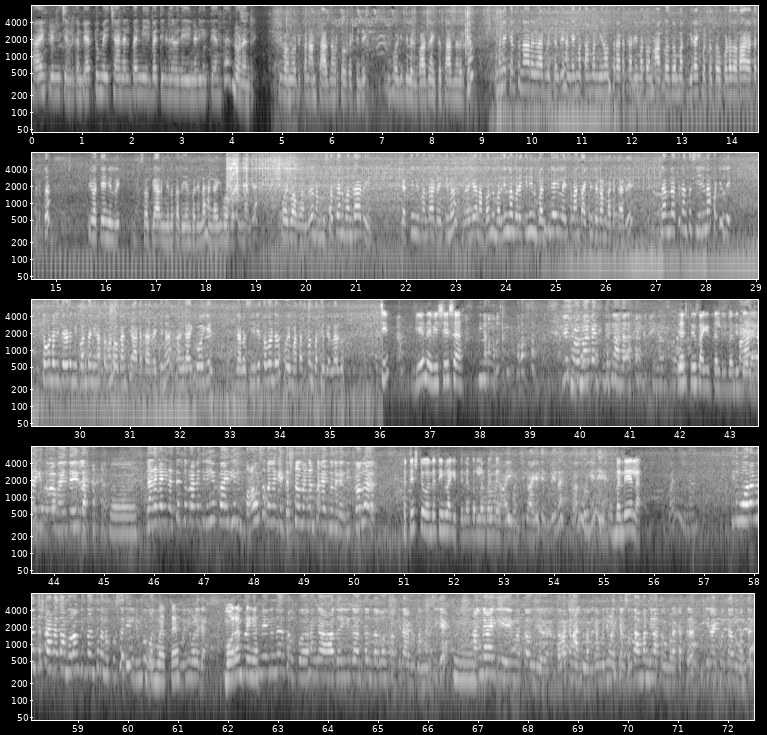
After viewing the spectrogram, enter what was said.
Hi friends welcome back to my channel. ಬನ್ನಿ, ಇವತ್ತಿನ ಹಿಡಿದೊಳಗೆ ಏನು ನಡೆಯುತ್ತೆ ಅಂತ ನೋಡೋಣ್ರಿ. ಇವಾಗ ನೋಡ್ರಿಪ್ಪ, ನಾನು ತಾಜ್ನವ್ರಿಗೆ ಹೋಗ್ಬರ್ತೀನಿ ರೀ. ಹೋಗಿದ್ದಿಲ್ಲ ರೀ ಭಾಳ ದಿನ ಆಯ್ತು ತಾಜ್ನಗರ್ಗೆ ಮನೆ ಕೆಲಸನ ರಗಳಾಗ್ಬಿಡುತ್ತಲ್ಲ ರೀ ಹಂಗಾಗಿ ಮತ್ತು ಅಮ್ಮ ಮೀನೋ ಒಂಥರ ಹಾಕತ್ತಾರೆ ರೀ. ಮತ್ತು ಅವ್ನು ಹಾಕೋದು, ಮತ್ತು ಗಿರಾಕಿ ಬರ್ತವೆ ಕೊಡೋದು ಅದಾಗ ಹಾಕತ್ ಬಿಡುತ್ತೆ ಇವತ್ತೇನಿಲ್ಲ ರೀ ಸ್ವಲ್ಪ ಯಾರು ಮೀನಕ್ಕೆ ಅದು ಏನು ಬರಲಿಲ್ಲ. ಹಾಗಾಗಿ ಹೋಗ್ಬರ್ತೀನಿ ನನಗೆ ಹೋಗ್ಬಾಗ ಅಂದ್ರೆ. ನಮ್ಮ ಸತ್ಯನ ಬಂದಾಡ್ರಿ ಕೆಟ್ಟಿಂಗ್ ಬಂದಾಡ್ರಿ ಆಕಿನ. ಅಯ್ಯ, ನಾ ಬಂದು ಮರ್ದಿನ ನಂಬರ್ ಆಕಿ ನೀನು ಬಂದೇ ಇಲ್ಲ ಈ ಸಲ ಅಂತ ಆಕಿನ ಜಗಳ ಮಾಡಕತ್ತಾಳ್ರಿ. ನಮ್ಮ ಹೆಸರಂತೂ ಸೀರೆನ ಕೊಟ್ಟಿಲ್ಲ ರೀ ತೊಗೊಂಡೋಗಿದ್ದು ಎರಡು ನೀ ಬಂದ ನೀನ ತೊಗೊಂಡು ಹೋಗ ಅಂತ ಹೇಳಕತ್ತಾಡ್ರಿ ಆಕಿನ. ಹಂಗಾಗಿ ಹೋಗಿ ನಾನು ಸೀರೆ ತೊಗೊಂಡು ಹೋಗಿ ಮಾತಾಡ್ಸ್ಕೊಂಡು ಬರ್ತೀನಿ ಎಲ್ಲರಿಗೂ. ಅಚ್ಚಿ ಏನೇ ವಿಶೇಷ? ಎಷ್ಟು ದಿವ್ಸ ಆಗಿತ್ತಲ್ರಿ ಬಂದಿದ್ದೆ ಇಲ್ಲ. ಹ್ಮ್. ನನಗೆ ಈ ರಸ್ತೆ ಅಂತ ಬರಾಕತ್ತೀನಿ. ಅಪ್ಪ ಇದೇನು ಭಾಳ ವರ್ಷ ಆಗೈತೆ. ಅಷ್ಟು ನಂಗೆ ಅನ್ಸಾಕೈತೆ ನನಗೆ ನಿಜವಾಗ್ಲೂ. ಮತ್ತೆಷ್ಟು ಒಂದ್ ತಿಂಗಳಾಗಿತ್ತೇನೆ ಬರ್ಲಾರ್ದಂಗ? ಬಂದು ಇಲ್ಲ. ಇದು ಮೊಹರಂ ಅಂತ ಸ್ಟಾರ್ಟ್ ಆತ ಮೊಹರಂದಿಂದ ಅಂತೂ ನನಗೆ ಪುರ್ಸತಿ ಇಲ್ಲ ನಿಮ್ಗೂ ಗೊತ್ತು. ಮತ್ತೆ? ಮನಿ ಒಳಗ ಮೊಹರಂ ತಿಂಗಳ ಮೇಲಿನ ಸ್ವಲ್ಪ ಹಂಗ ಅದ ಇದು ಅಂತಂದ್ರ ಒಂದ್ ಸ್ವಲ್ಪ ಇದಾಗ್ಬಿಡ್ತು ನನ್ನ ಮನಸ್ಸಿಗೆ ಹಂಗಾಗಿ ಮತ್ತೊಂದು ಬರಾಕನ ಆಗಿಲ್ಲ ನನಗ. ಮನಿ ಒಳಗ್ ಕೆಲಸ ಅಂತ ಅಮ್ಮ ಮೀನಾ ತಗೊಂಡ್ ಬರಾಕತ್ರ ಗಿರಾಕಿ ಅದು ಒಂದು.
